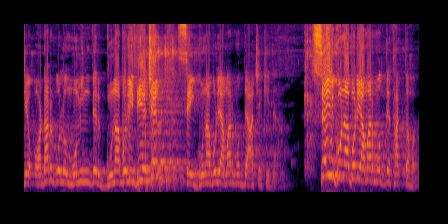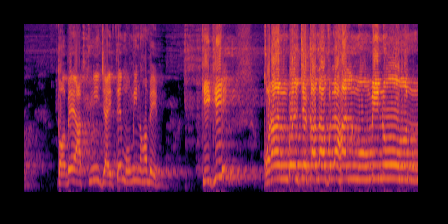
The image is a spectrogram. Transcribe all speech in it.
যে অর্ডারগুলো মমিনদের গুণাবলী দিয়েছেন, সেই গুণাবলী আমার মধ্যে আছে কিনা? সেই গুণাবলী আমার মধ্যে থাকতে হবে। তবে আপনি যাইতে মুমিন হবেন। কি কি? কোরআন বলছে কালাফলাহাল মুমিনুন।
